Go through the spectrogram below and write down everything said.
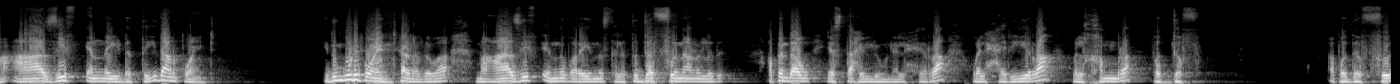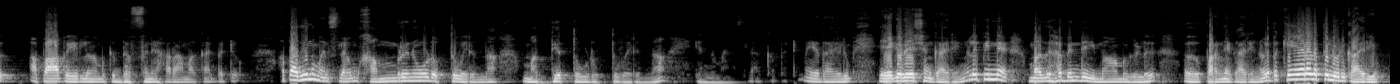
മആസിഫ് എന്ന ഇടത്ത് ഇതാണ് പോയിന്റ് ഇതും കൂടി പോയിന്റാണ് അഥവാ മആസിഫ് എന്ന് പറയുന്ന സ്ഥലത്ത് ദഫ് എന്നാണുള്ളത് അപ്പം എന്താവും? യസ്തഹല്ലൂൻ അൽ ഹിറ വൽ ഹരീറ വൽ ഖംറ വദ്ദഫ് അപ്പോൾ ദഫ് അപ്പോൾ ആ പേരിൽ നമുക്ക് ദഫിനെ ഹറാമാക്കാൻ പറ്റും. അപ്പോൾ അതിൽ നിന്ന് മനസ്സിലാവും ഹംറിനോടൊത്ത് വരുന്ന മദ്യത്തോടൊത്ത് വരുന്ന എന്ന് മനസ്സിലാക്കാൻ പറ്റും ഏതായാലും ഏകദേശം കാര്യങ്ങൾ. പിന്നെ മദ്ഹബിന്റെ ഇമാമുകൾ പറഞ്ഞ കാര്യങ്ങൾ. ഇപ്പോൾ കേരളത്തിലൊരു കാര്യം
